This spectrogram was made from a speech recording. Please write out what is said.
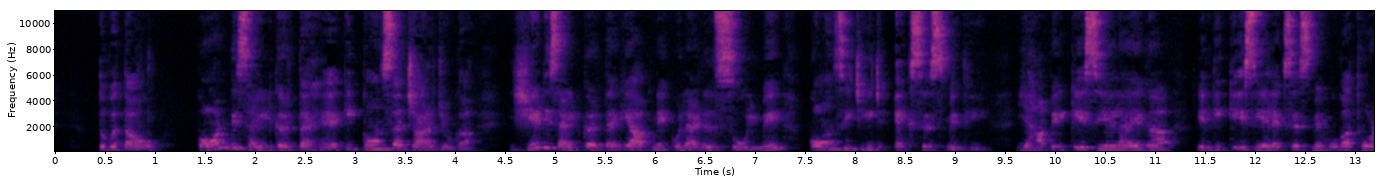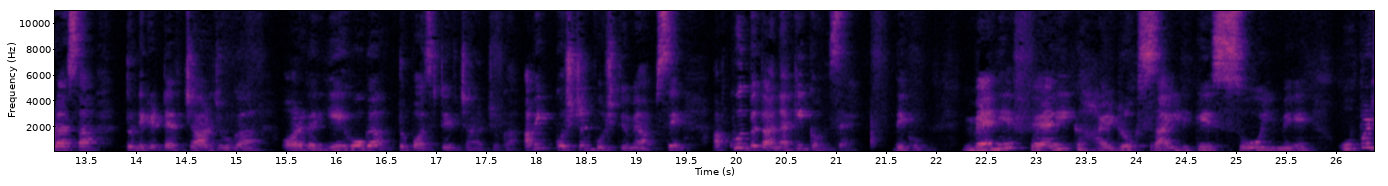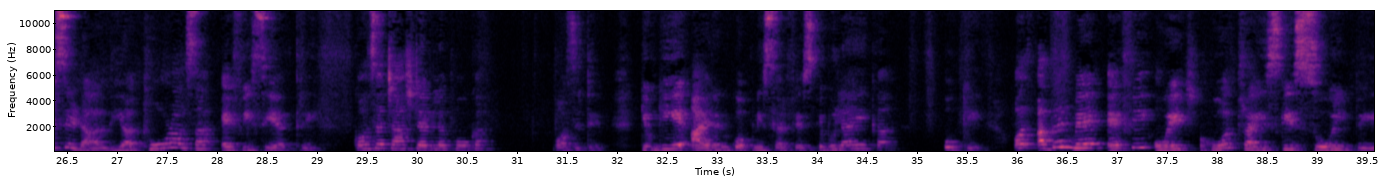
तो बताओ, कौन डिसाइड करता है कि कौन सा चार्ज होगा? ये डिसाइड करता है कि आपने कोलाइडल सोल में कौन सी चीज़ एक्सेस में थी। यहाँ पे केसीएल आएगा, यानी कि केसीएल एक्सेस में होगा थोड़ा सा तो नेगेटिव चार्ज होगा। और अगर ये होगा तो पॉजिटिव चार्ज होगा। अब एक क्वेश्चन पूछती हूँ मैं आपसे। आप खुद बताना कि कौन सा है। देखो मैंने फेरिक हाइड्रोक्साइड के सोल में ऊपर से डाल दिया थोड़ा सा एफ़ थ्री कौन सा चार्ज डेवलप होगा? पॉजिटिव क्योंकि ये आयरन को अपनी सरफेस पे बुलाएगा। ओके और अगर मैं एफ़ होल थ्राइस के सोल पे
